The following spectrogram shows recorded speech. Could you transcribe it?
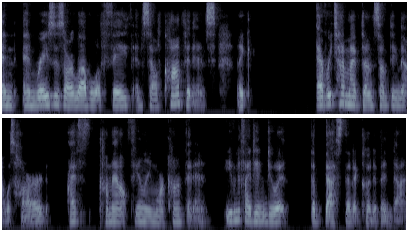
and and raises our level of faith and self-confidence. Like every time i've done something that was hard i've come out feeling more confident even if i didn't do it the best that it could have been done.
